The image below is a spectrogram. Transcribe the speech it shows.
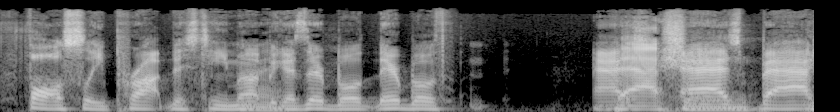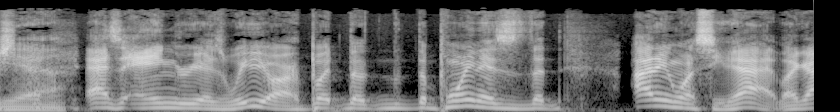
falsely prop this team up Right. because they're both they're both as Bashing. as bashed Yeah. as angry as we are. But the the point is that. I didn't want to see that. Like I,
